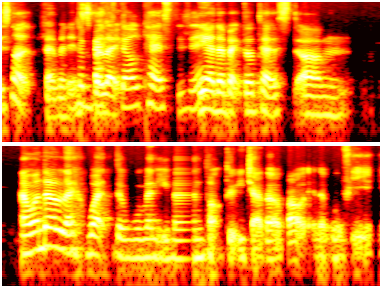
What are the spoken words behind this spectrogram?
It's not the feminist, but like Bechdel test, is it? yeah, the Bechdel test. Um, I wonder like what the women even talk to each other about in the movie.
